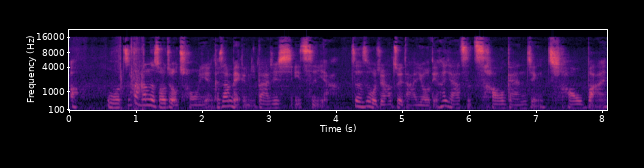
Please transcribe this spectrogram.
哦，我知道他那时候就有抽烟，可是他每个礼拜去洗一次牙。这是我觉得他最大的优点，他牙齿超干净、超白，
